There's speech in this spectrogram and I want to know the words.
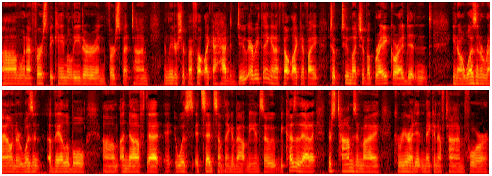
um, when I first became a leader and first spent time in leadership, I felt like I had to do everything, and I felt like if I took too much of a break or I didn't, you know, I wasn't around or wasn't available um, enough, that it was it said something about me. And so because of that, I, there's times in my career I didn't make enough time for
